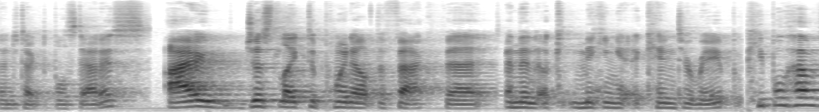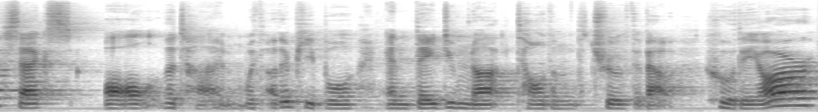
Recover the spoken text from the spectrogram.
undetectable status. I just like to point out the fact that, and then uh, making it akin to rape, people have sex all the time with other people and they do not tell them the truth about who they are,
